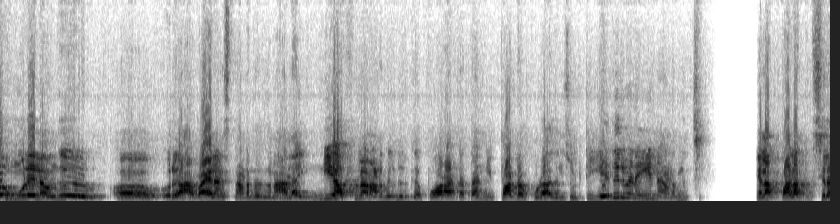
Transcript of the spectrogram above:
ஒரு மூலையில் வந்து ஒரு வயலன்ஸ் நடந்ததுனால இந்தியா ஃபுல்லாக நடந்துகிட்டு இருக்க போராட்டத்தை நிப்பாட்டக்கூடாதுன்னு சொல்லிட்டு எதிர்வினையும் நடந்துச்சு. ஏன்னா பல சில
